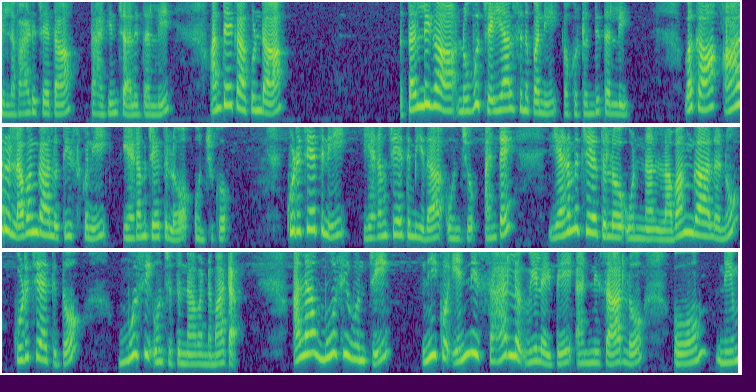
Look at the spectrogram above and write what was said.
పిల్లవాడి చేత తాగించాలి తల్లి. అంతేకాకుండా తల్లిగా నువ్వు చేయాల్సిన పని ఒకటి ఉంది తల్లి. ఒక ఆరు లవంగాలు తీసుకుని ఎడమ చేతిలో ఉంచుకో. కుడి చేతిని ఎడమ చేతి మీద ఉంచు. అంటే ఎడమ చేతిలో ఉన్న లవంగాలను కుడి చేతితో మూసి ఉంచుతున్నావన్నమాట. అలా మూసి ఉంచి నీకు ఎన్నిసార్లు వీలైతే అన్నిసార్లు ఓం నిం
